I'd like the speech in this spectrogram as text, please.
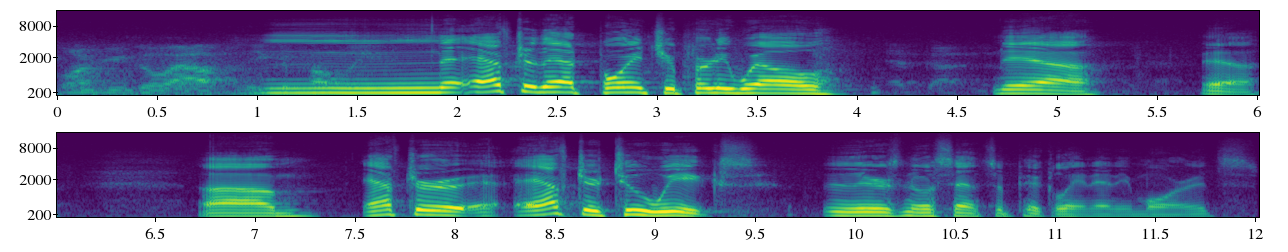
the longer you go out, so you can probably Mm, after that point, you're pretty well. Yeah, yeah. Um, after after two weeks, there's no sense of pickling anymore. It's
